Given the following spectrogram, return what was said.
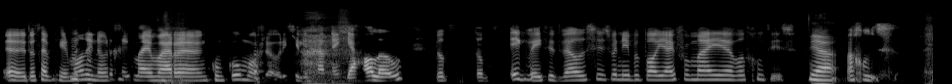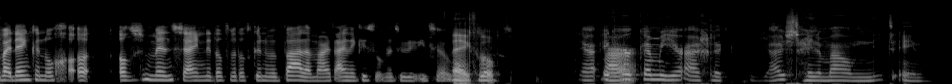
eh, dat heb ik helemaal niet nodig. Geef mij maar eh, een komkommer of zo. Dat je lichaam denkt, ja, hallo. Dat, dat, ik weet het wel. Sinds wanneer bepaal jij voor mij eh, wat goed is? Ja, Maar goed, wij denken nog als mens zijnde dat we dat kunnen bepalen. Maar uiteindelijk is dat natuurlijk niet zo. nee, klopt. Ja, ik Maar- herken me hier eigenlijk juist helemaal niet in.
